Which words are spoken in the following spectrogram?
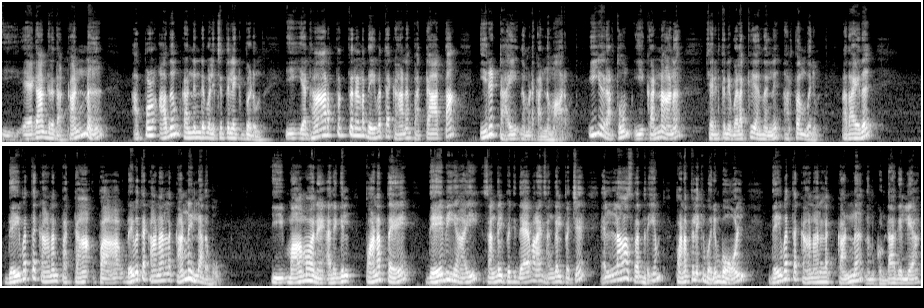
ഈ ഏകാഗ്രത കണ്ണ് അപ്പോൾ അതും കണ്ണിന്റെ വെളിച്ചത്തിലേക്ക് പെടും. ഈ യഥാർത്ഥത്തിലുള്ള ദൈവത്തെ കാണാൻ പറ്റാത്ത ഇരുട്ടായി നമ്മുടെ കണ്ണ് മാറും. ഈ ഒരു അർത്ഥവും ഈ കണ്ണാണ് ശരീരത്തിന്റെ വിളക്ക് എന്നതിൽ അർത്ഥം വരും. അതായത് ദൈവത്തെ കാണാൻ പറ്റാ ദൈവത്തെ കാണാനുള്ള കണ്ണില്ലാതെ പോകും ഈ മാമോനെ അല്ലെങ്കിൽ പണത്തെ ദേവിയായി സങ്കല്പിച്ച് ദേവനായി സങ്കല്പിച്ച് എല്ലാ ശ്രദ്ധയും പണത്തിലേക്ക് വരുമ്പോൾ ദൈവത്തെ കാണാനുള്ള കണ്ണ് നമുക്കുണ്ടാകില്ല.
